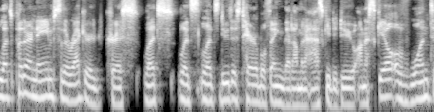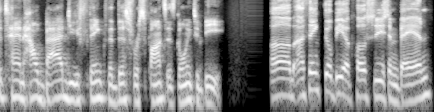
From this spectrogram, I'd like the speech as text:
let's put our names to the record, Chris. Let's let's let's do this terrible thing that I'm going to ask you to do. On a scale of one to ten, how bad do you think that this response is going to be? Um, I think there'll be a postseason ban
